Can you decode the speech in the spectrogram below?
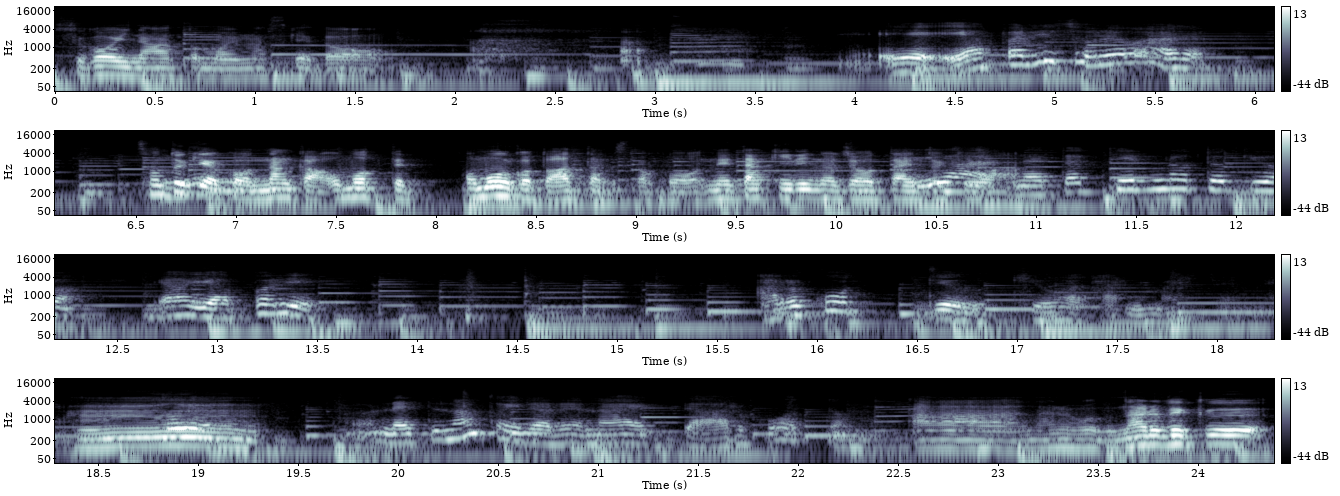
すごいなと思いますけど。えやっぱりそれはその時はこうなんか思って思うことあったんですか？こう寝たきりの状態のい時やは。寝たきりの時は。いややっぱり歩こうっていう気はありましたよね。うん寝てなんかいられないって歩こうって思う。ああなるほど。なるべく。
